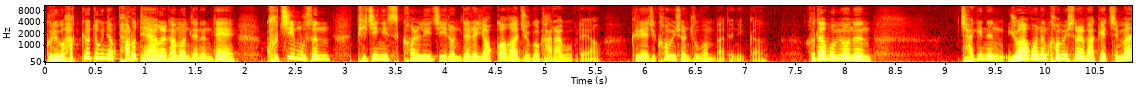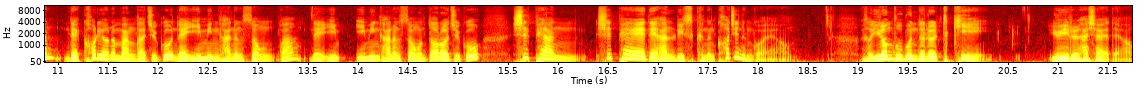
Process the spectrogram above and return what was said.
그리고 학교도 그냥 바로 대학을 가면 되는데 굳이 무슨 business college 이런 데를 엮어가지고 가라고 그래요. 그래야지 커미션 두 번 받으니까. 그러다 보면은 자기는 유학원은 커미션을 받겠지만 내 커리어는 망가지고 내 이민 가능성과 내 이, 이민 가능성은 떨어지고 실패한 실패에 대한 리스크는 커지는 거예요. 그래서 이런 부분들을 특히 유의를 하셔야 돼요.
